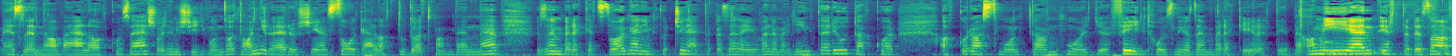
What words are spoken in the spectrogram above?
ez lenne a vállalkozás, vagy nem is így gondoltam, annyira erős ilyen szolgálattudat van bennem, hogy az embereket szolgálni, amikor csináltak az elején velem egy interjút, akkor, akkor azt mondtam, hogy fényt hozni az emberek életébe. Ami mm. ilyen, érted, ez a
